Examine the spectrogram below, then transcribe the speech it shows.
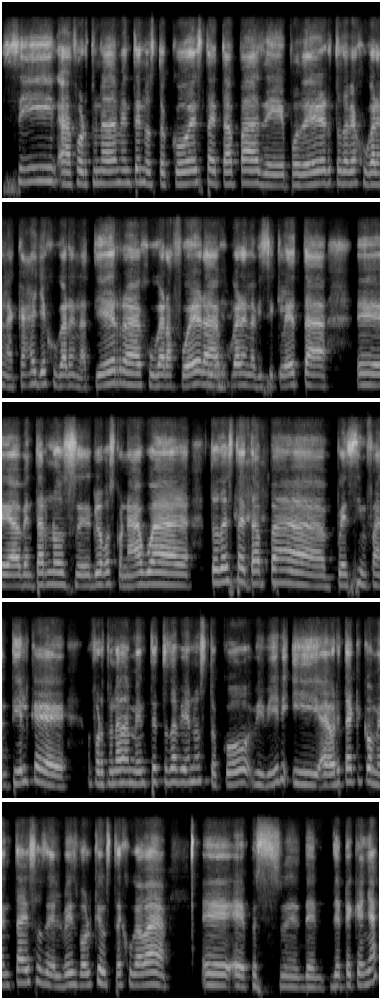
Sí, afortunadamente nos tocó esta etapa de poder todavía jugar en la calle, jugar en la tierra, jugar afuera, jugar en la bicicleta, eh, aventarnos eh, globos con agua, toda esta etapa pues infantil que afortunadamente todavía nos tocó vivir. Y ahorita que comenta eso del béisbol que usted jugaba eh, eh, pues eh, de, pequeña,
